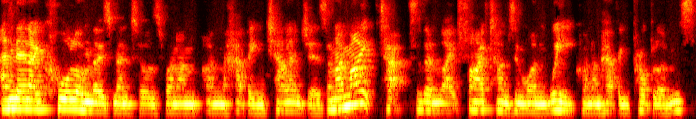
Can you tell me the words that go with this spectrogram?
And then I call on those mentors when I'm, I'm having challenges. And I might tap to them like five times in one week when I'm having problems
